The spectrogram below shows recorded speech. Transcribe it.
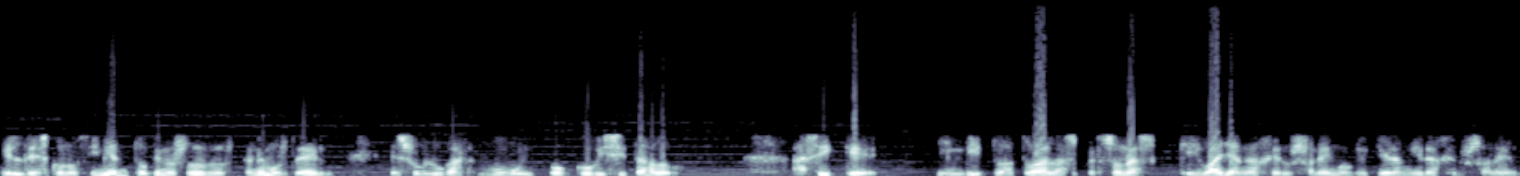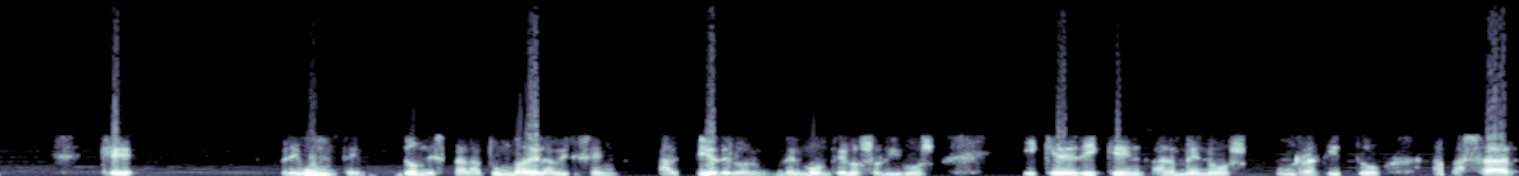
el desconocimiento que nosotros tenemos de él, es un lugar muy poco visitado. Así que invito a todas las personas que vayan a Jerusalén o que quieran ir a Jerusalén, que pregunten dónde está la tumba de la Virgen al pie del Monte de los Olivos y que dediquen al menos un ratito a pasar,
